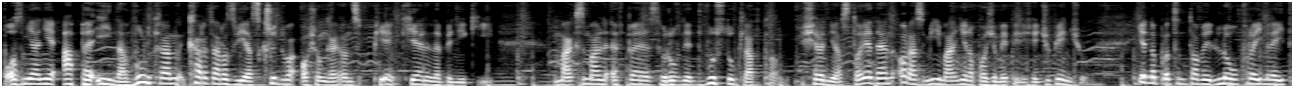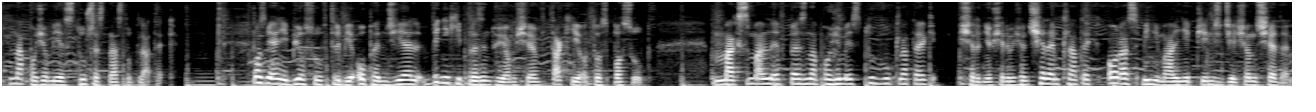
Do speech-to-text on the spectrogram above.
Po zmianie API na Vulkan karta rozwija skrzydła osiągając piekielne wyniki. Maksymalny FPS równy 200 klatkom, średnio 101 oraz minimalnie na poziomie 55. 1% low frame rate na poziomie 116 klatek. Po zmianie BIOSu w trybie OpenGL wyniki prezentują się w taki oto sposób. Maksymalny FPS na poziomie 102 klatek, średnio 77 klatek oraz minimalnie 57.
